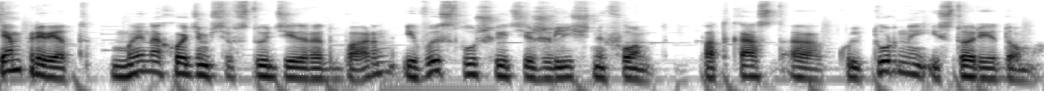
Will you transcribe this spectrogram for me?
Всем привет! Мы находимся в студии Red Barn, и вы слушаете «Жилищный фонд» – подкаст о культурной истории дома.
